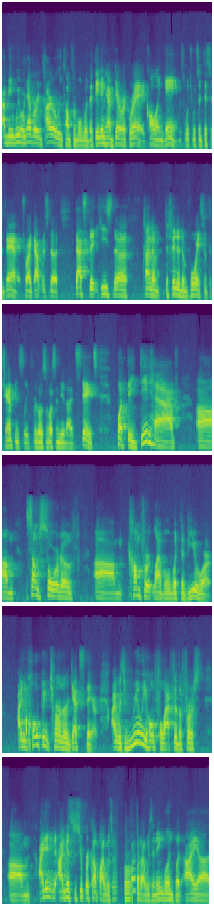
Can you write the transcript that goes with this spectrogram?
I mean, we were never entirely comfortable with it. They didn't have Derek Ray calling games, which was a disadvantage, right? That was the that's the he's the kind of definitive voice of the Champions League for those of us in the United States. But they did have um, some sort of um, comfort level with the viewer. I'm hoping Turner gets there. I was really hopeful after the first. Um, I didn't. I missed the Super Cup. I was I was in England, but I. Uh,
